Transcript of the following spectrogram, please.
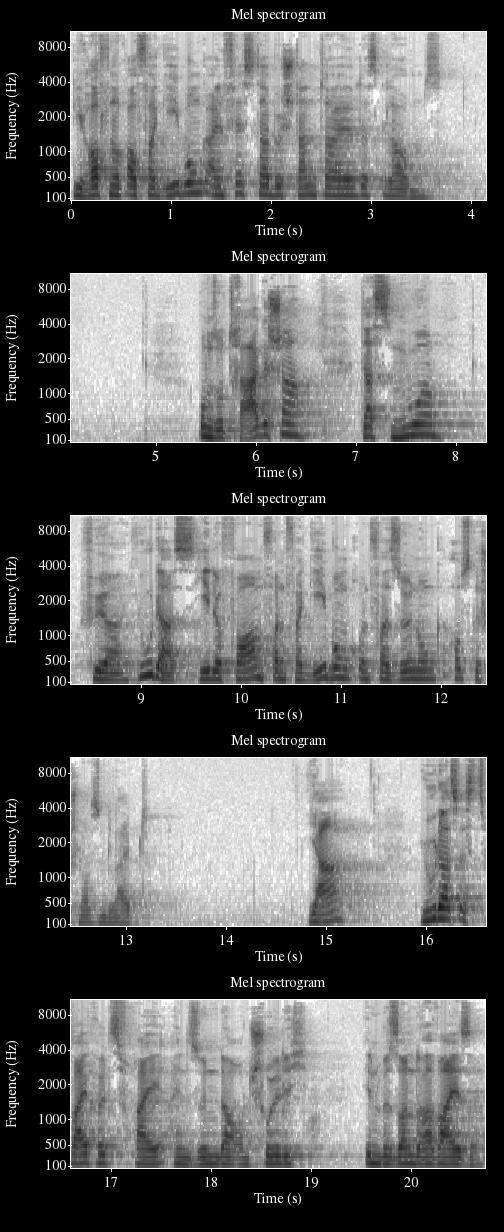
die Hoffnung auf Vergebung ein fester Bestandteil des Glaubens. Umso tragischer, dass nur für Judas jede Form von Vergebung und Versöhnung ausgeschlossen bleibt. Ja, Judas ist zweifelsfrei ein Sünder und schuldig in besonderer Weise.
